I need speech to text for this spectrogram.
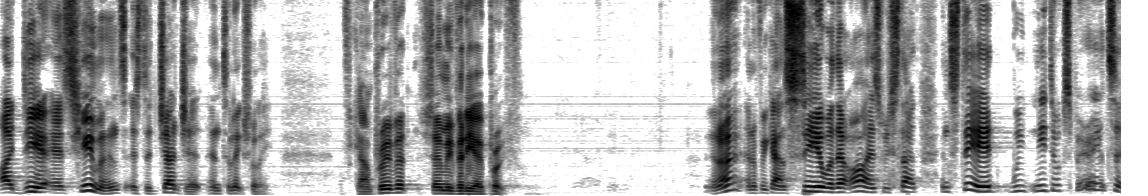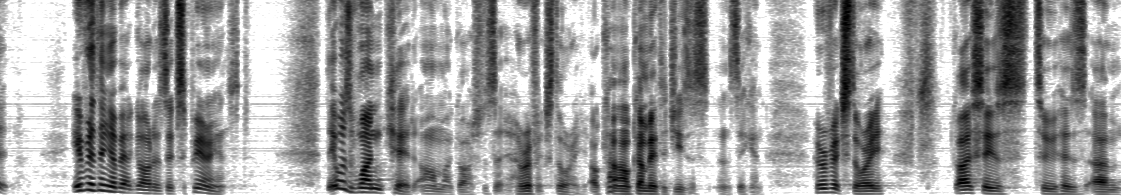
idea as humans is to judge it intellectually. If you can't prove it, show me video proof. You know? And if we can't see it with our eyes, we start. Instead, we need to experience it. Everything about God is experienced. There was one kid, oh my gosh, it's a horrific story. I'll come, I'll come back to Jesus in a second. Horrific story. Guy says to his, um,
